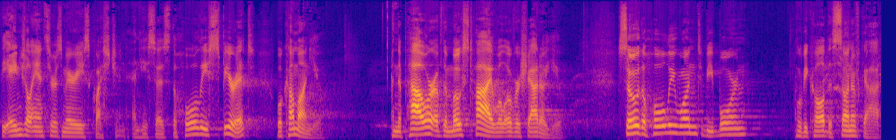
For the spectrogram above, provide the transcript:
The angel answers Mary's question, and he says, The Holy Spirit will come on you, and the power of the Most High will overshadow you. So the Holy One to be born will be called the Son of God.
